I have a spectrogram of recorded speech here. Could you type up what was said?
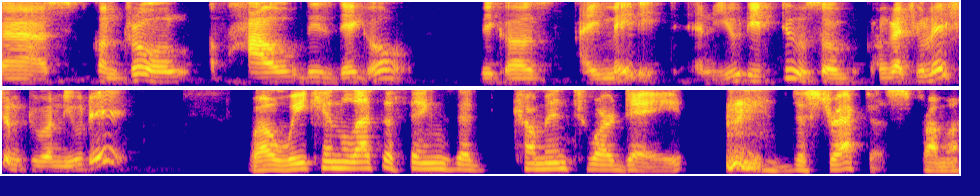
uh, control of how this day go because I made it and you did too. So congratulations to a new day. Well, we can let the things that come into our day distract us from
